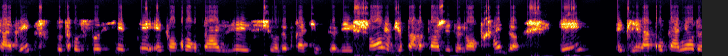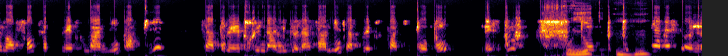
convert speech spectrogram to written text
savez, notre société est encore basée sur le principe de l'échange, du partage et de l'entraide. Et eh bien, l'accompagnant de l'enfant, ça peut être mamie, papy, ça peut être une amie de la famille, ça peut être tati, tonton, n'est-ce pas donc, toute mhm. personne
